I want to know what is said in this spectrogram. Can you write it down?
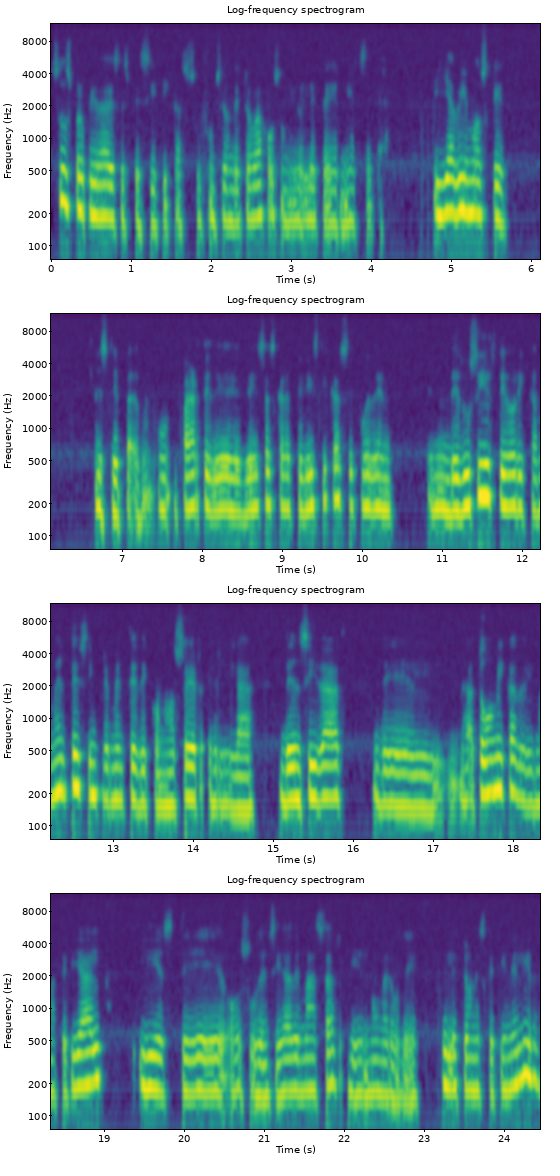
sus propiedades específicas, su función de trabajo, su nivel de Fermi, etc. Y ya vimos que este, parte de, esas características se pueden mm, deducir teóricamente simplemente de conocer la densidad atómica del material y este, o su densidad de masa y el número de electrones que tiene libre.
